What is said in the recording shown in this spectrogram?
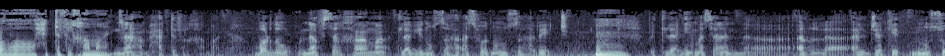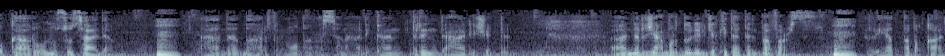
أوه حتى في الخامات. نعم حتى في الخامات. وبرضه نفس الخامة تلاقي نصها أسود ونصها بيج. مم. بتلاقي مثلا آه، ال- الجاكيت نصه كارو ونصه سادة. هذا ظهر في الموضة السنة هذه كان ترند عالي جدا. آه نرجع برضو للجاكيتات ال puffers مم. اللي هي الطبقات.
